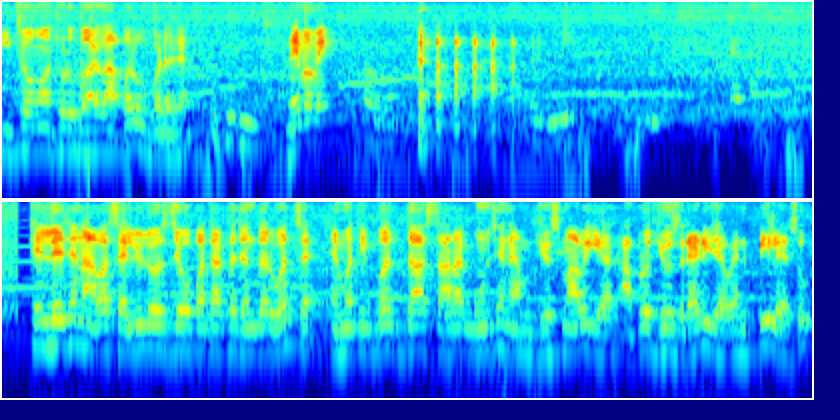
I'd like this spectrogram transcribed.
નીચોમાં થોડું બળ વાપરવું પડે છે. નહીં, મમ્મી? છેલ્લે છે ને આવા સેલ્યુલોઝ જેવો પદાર્થ જ અંદર વધશે. એમાંથી બધા સારા ગુણ છે ને આમ જ્યુસમાં આવી ગયા. આપણો જ્યુસ રેડી છે. હવે એને પી લેશું.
